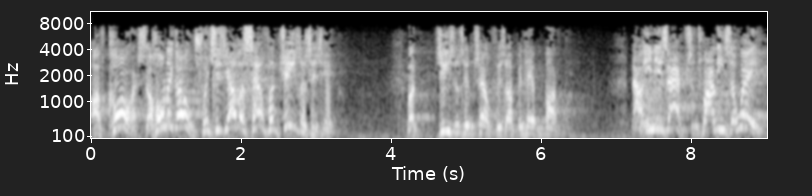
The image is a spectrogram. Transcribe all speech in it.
Of course, the Holy Ghost, which is the other self of Jesus, is here. But Jesus himself is up in heaven bodily. Now, in his absence, while he's away,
